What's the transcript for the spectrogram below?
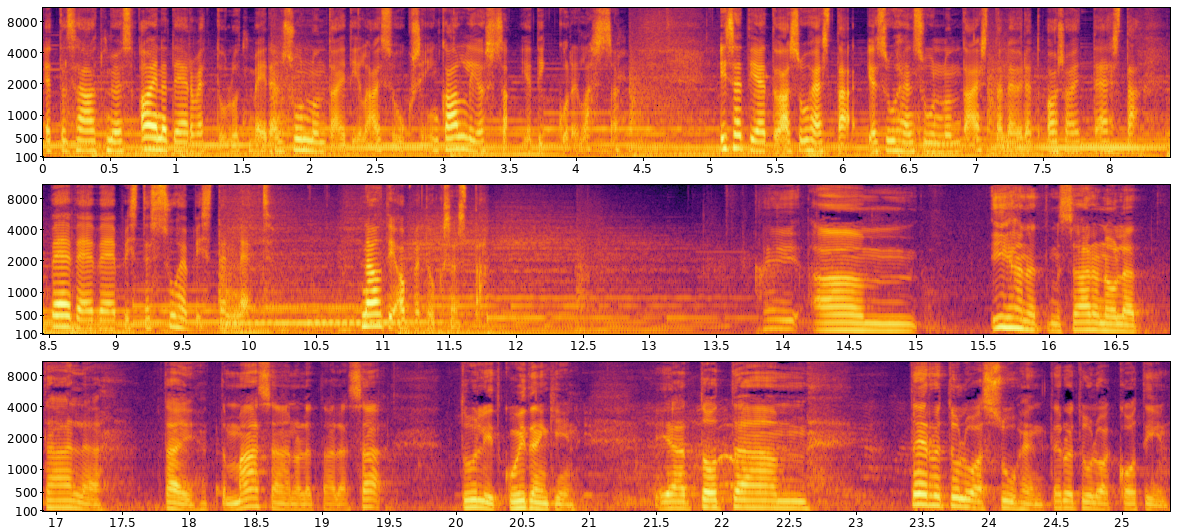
että sä oot myös aina tervetullut meidän sunnuntaitilaisuuksiin Kalliossa ja Tikkurilassa. Lisätietoa Suhesta ja Suhen sunnuntaista löydät osoitteesta www.suhe.net. Nauti opetuksesta! Hei, um, ihan että me saadaan olla täällä, tai että mä saan olla täällä. Sä tulit kuitenkin. Ja tota, tervetuloa Suhen, tervetuloa kotiin.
